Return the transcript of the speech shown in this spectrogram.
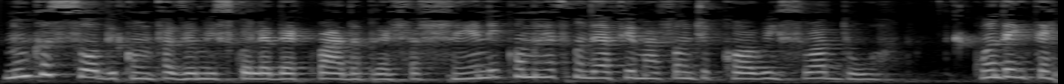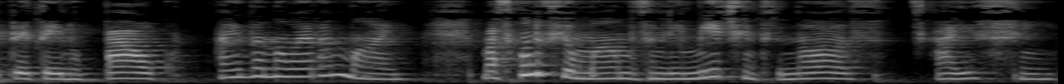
Nunca soube como fazer uma escolha adequada para essa cena e como responder à afirmação de Corey em sua dor. Quando eu interpretei no palco, ainda não era mãe, mas quando filmamos Um Limite Entre Nós, aí sim.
